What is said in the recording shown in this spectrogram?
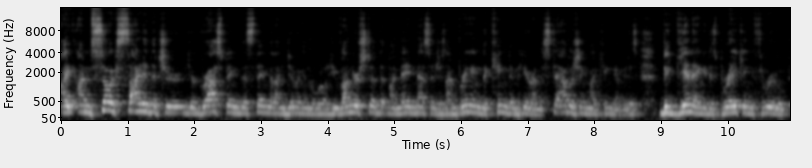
I, I'm so excited that you're you're grasping this thing that I'm doing in the world. You've understood that my main message is I'm bringing the kingdom here. I'm establishing my kingdom. It is beginning. It is breaking through,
